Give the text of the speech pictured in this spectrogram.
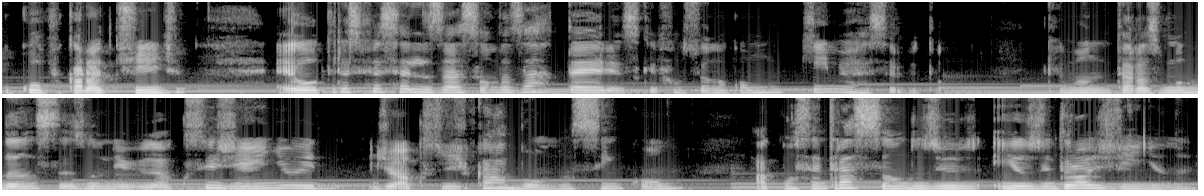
O corpo carotídeo é outra especialização das artérias, que funcionam como um quimiorreceptor, que monitora as mudanças no nível de oxigênio e dióxido de carbono, assim como a concentração dos íons hidrogênio, né?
